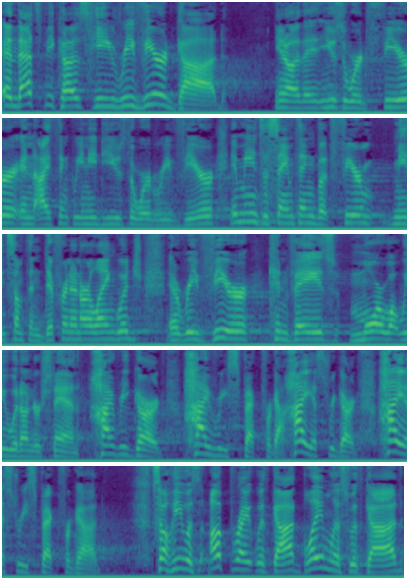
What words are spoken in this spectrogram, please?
and that's because he revered God. You know, they use the word fear, and I think we need to use the word revere. It means the same thing, but fear means something different in our language. Uh, revere conveys more what we would understand high regard, high respect for God, highest regard, highest respect for God. So he was upright with God, blameless with God.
